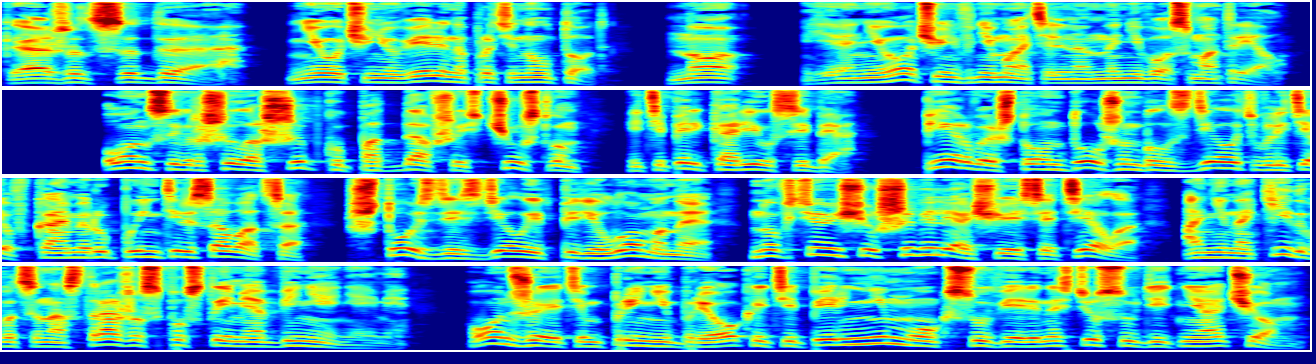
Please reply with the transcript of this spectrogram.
«Кажется, да», – не очень уверенно протянул тот. «Но я не очень внимательно на него смотрел». Он совершил ошибку, поддавшись чувствам, и теперь корил себя. Первое, что он должен был сделать, влетев в камеру, поинтересоваться, что здесь делает переломанное, но все еще шевелящееся тело, а не накидываться на стража с пустыми обвинениями. Он же этим пренебрег и теперь не мог с уверенностью судить ни о чем.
